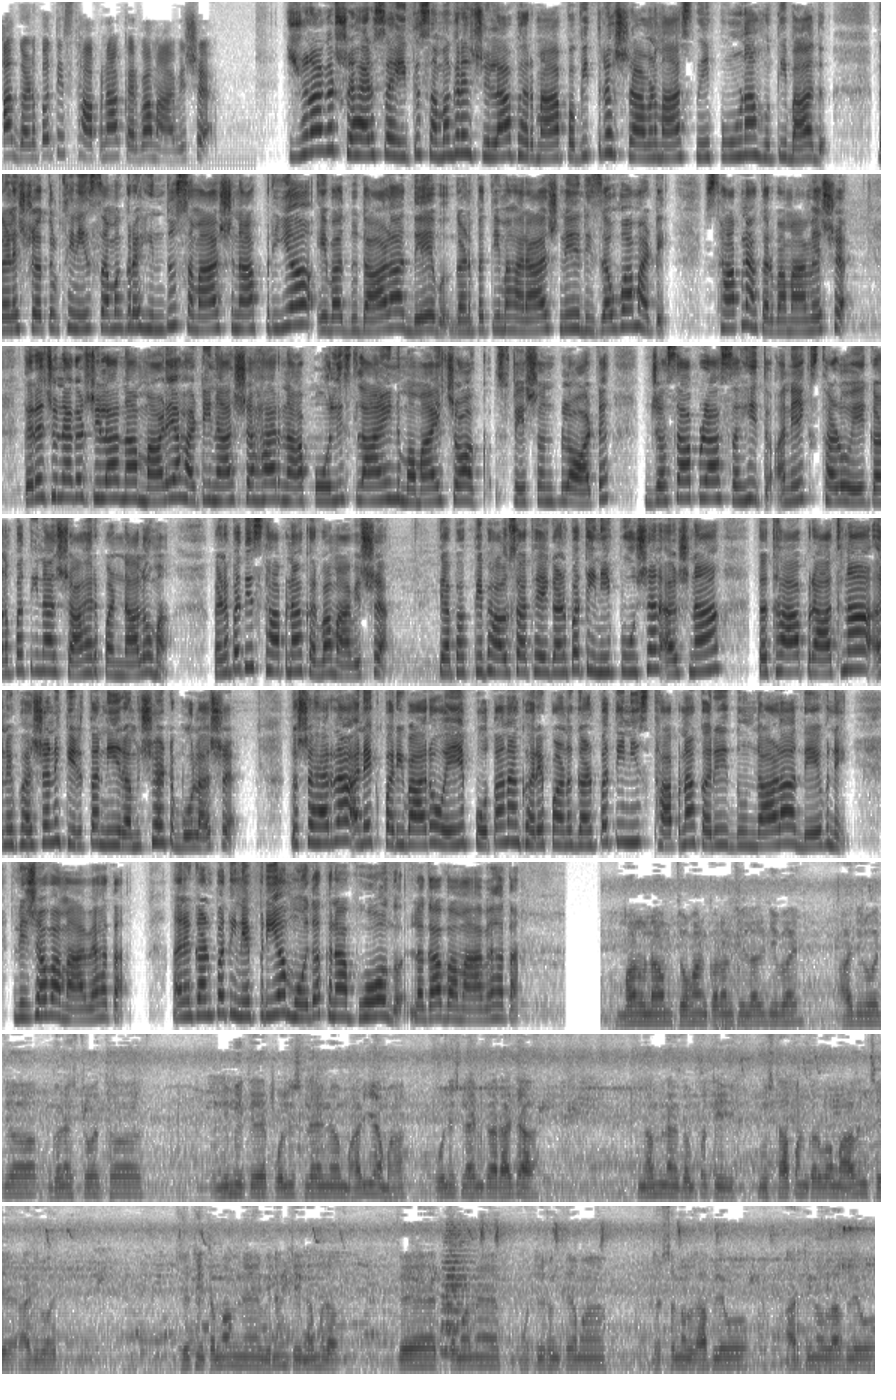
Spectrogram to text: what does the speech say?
આ ગણપતિ સ્થાપના કરવામાં આવી છે. જૂનાગઢ શહેર સહિત સમગ્ર જિલ્લાભરમાં પવિત્ર શ્રાવણ માસની પૂર્ણાહુતિ બાદ ગણેશ ચતુર્થીની સમગ્ર હિન્દુ સમાજના પ્રિય એવા દુદાળા દેવ ગણપતિ મહારાજને રીઝવવા માટે સ્થાપના કરવામાં આવે છે. ત્યારે જૂનાગઢ જિલ્લાના માળિયાહાટીના શહેરના police line, Mamai chowk, station plot Jasapara સહિત અનેક સ્થળોએ ગણપતિના જાહેર પંડાલોમાં ગણપતિ સ્થાપના કરવામાં આવે છે. ત્યાં ભક્તિભાવ સાથે ગણપતિની પૂજન, અર્ચના તથા પ્રાર્થના અને ભજન કીર્તનની રમઝટ બોલાશે. તો શહેરના અનેક પરિવારોએ પોતાના ઘરે પણ ગણપતિની સ્થાપના કરી દુંદાળા દેવને રીઝવવામાં આવ્યા હતા અને ગણપતિને પ્રિય મોદકના ભોગ લગાવવામાં આવ્યા હતા. મારું નામ ચૌહાણ કરણસિંહ લાલજીભાઈ. આજરોજ ગણેશ ચોથ નિમિત્તે પોલીસ લાઇન માળિયામાં પોલીસ લાઇન કા રાજા નામના ગણપતિનું સ્થાપન કરવામાં આવેલ છે આજરોજ જેથી તમામને વિનંતી નમ્ર કે તમામે મોટી સંખ્યામાં દર્શનનો લાભ લેવો, આરતીનો લાભ લેવો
